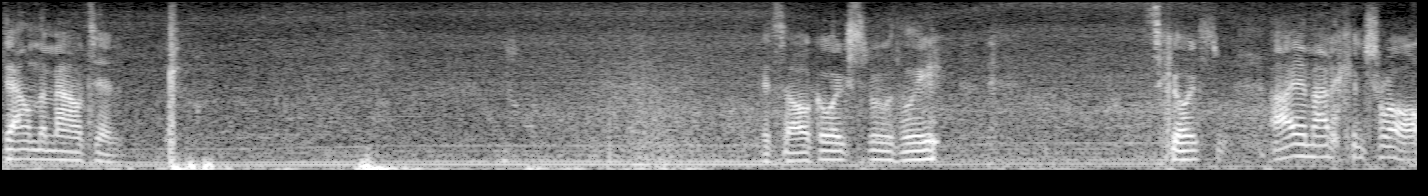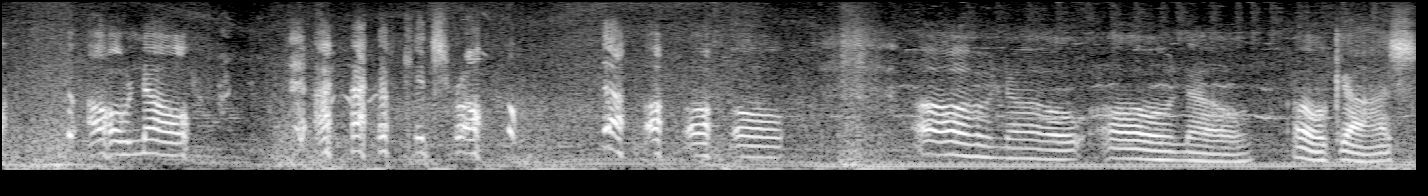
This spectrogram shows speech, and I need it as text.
down the mountain. It's all going smoothly. It's going sm I am out of control. Oh no. I'm out of control. Oh, oh no. Oh no. Oh gosh.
